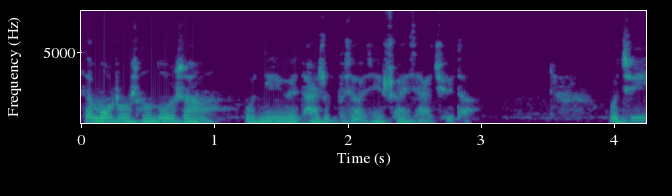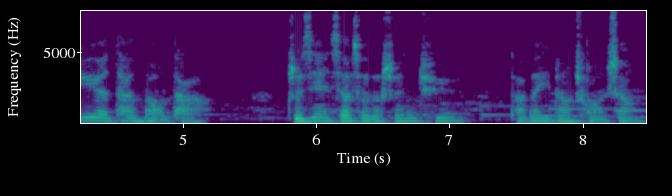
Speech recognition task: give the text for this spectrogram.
在某种程度上，我宁愿他是不小心摔下去的。我去医院探访他，只见小小的身躯躺在一张床上。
